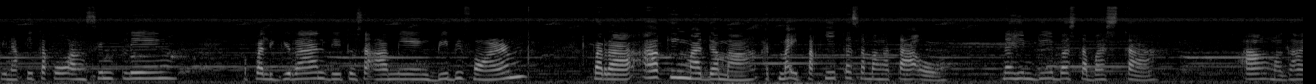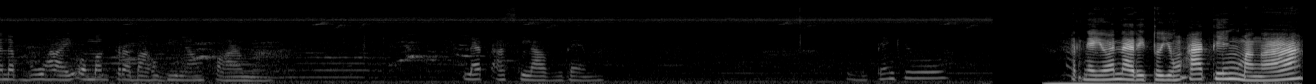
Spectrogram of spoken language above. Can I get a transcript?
pinakita ko ang simpleng kapaligiran dito sa aming BB Farm para aking madama at maipakita sa mga tao na hindi basta-basta ang maghanap buhay o magtrabaho bilang farmer. Let us love them. Thank you. At ngayon, narito yung ating mga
